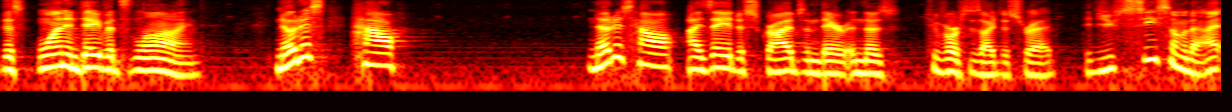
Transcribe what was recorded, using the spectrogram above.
this one in David's line. Notice how, notice how Isaiah describes him there in those two verses I just read. Did you see some of that? I,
